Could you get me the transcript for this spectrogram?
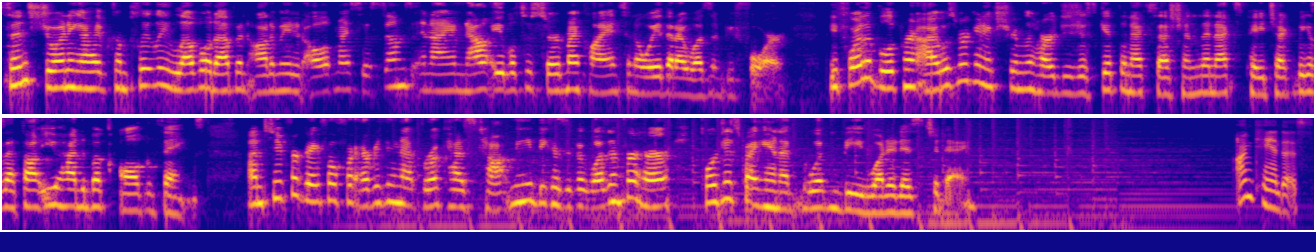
Since joining, I have completely leveled up and automated all of my systems, and I am now able to serve my clients in a way that I wasn't before. Before the blueprint, I was working extremely hard to just get the next session, the next paycheck, because I thought you had to book all the things. I'm super grateful for everything that Brooke has taught me because if it wasn't for her, Portraits by Anna wouldn't be what it is today. I'm Candace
